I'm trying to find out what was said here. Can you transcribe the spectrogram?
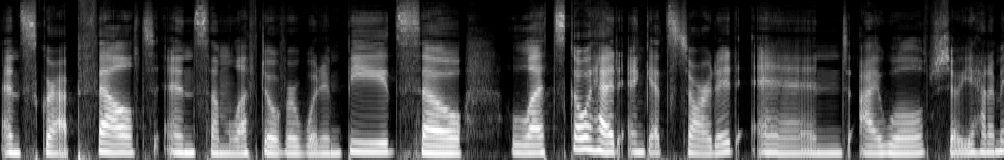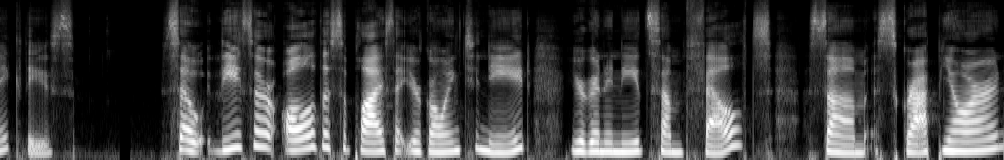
and scrap felt and some leftover wooden beads. So let's go ahead and get started and I will show you how to make these. So these are all the supplies that you're going to need. You're going to need some felt, some scrap yarn,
